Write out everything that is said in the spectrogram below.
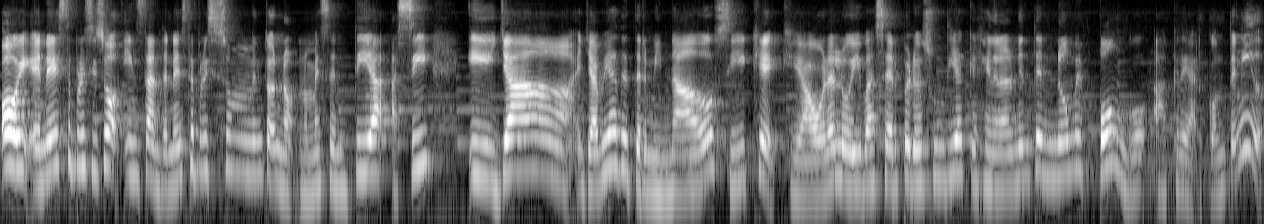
hoy, en este preciso instante, en este preciso momento, no, no me sentía así y ya, ya había determinado, sí, que, que, ahora lo iba a hacer, pero es un día que generalmente no me pongo a crear contenido.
